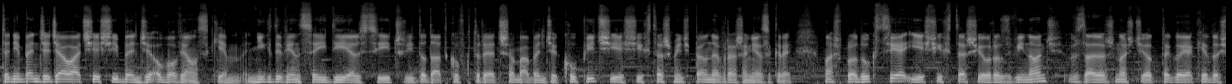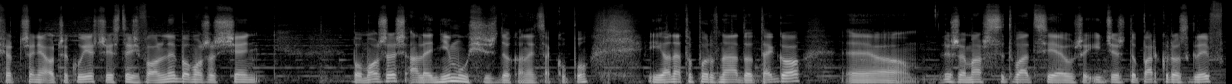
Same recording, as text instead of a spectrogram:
To nie będzie działać, jeśli będzie obowiązkiem. Nigdy więcej DLC, czyli dodatków, które trzeba będzie kupić, jeśli chcesz mieć pełne wrażenie z gry. Masz produkcję i jeśli chcesz ją rozwinąć, w zależności od tego, jakie doświadczenia oczekujesz, czy jesteś wolny, bo możesz się bo możesz, ale nie musisz dokonać zakupu. I ona to porównała do tego, e, że masz sytuację, że idziesz do parku rozgryw,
